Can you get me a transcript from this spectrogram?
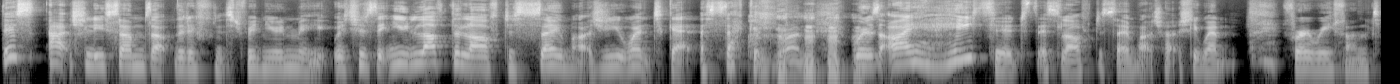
This actually sums up the difference between you and me, which is that you loved the laughter so much you went to get a second one, whereas I hated this laughter so much I actually went for a refund.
